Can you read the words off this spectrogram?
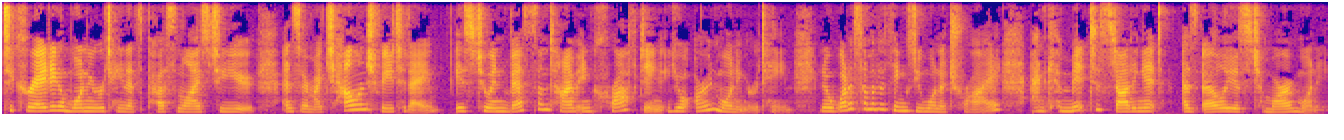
to creating a morning routine that's personalized to you. And so, my challenge for you today is to invest some time in crafting your own morning routine. You know, what are some of the things you want to try and commit to starting it as early as tomorrow morning?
